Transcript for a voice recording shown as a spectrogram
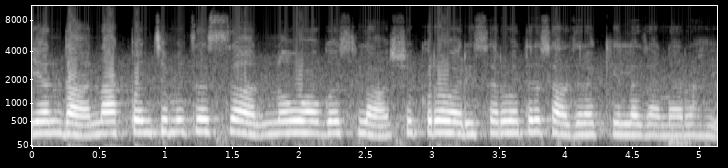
यंदा नागपंचमीचा सण नऊ ऑगस्टला शुक्रवारी सर्वत्र साजरा केला जाणार आहे.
